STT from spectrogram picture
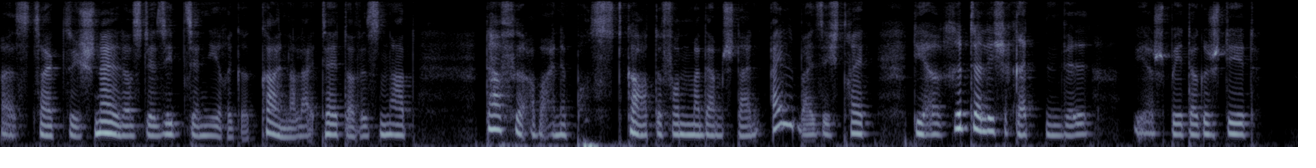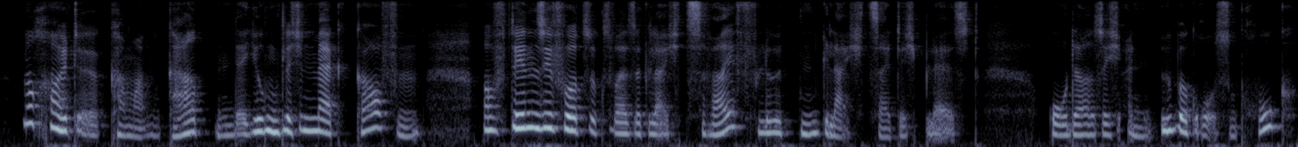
Es zeigt sich schnell, dass der 17-Jährige keinerlei Täterwissen hat, dafür aber eine Postkarte von Madame Stein-Eil bei sich trägt, die er ritterlich retten will wie er später gesteht. Noch heute kann man Karten der jugendlichen Mac kaufen, auf denen sie vorzugsweise gleich zwei Flöten gleichzeitig bläst oder sich einen übergroßen Krug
